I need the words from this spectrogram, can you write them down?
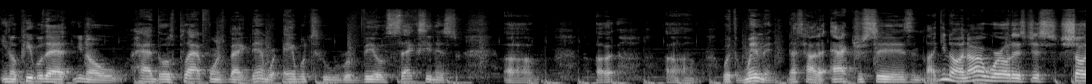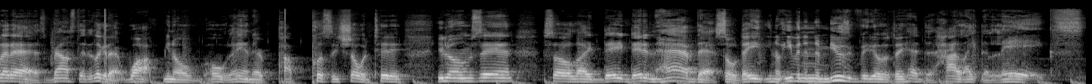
you know, people that you know had those platforms back then were able to reveal sexiness um, uh, um, with women. That's how the actresses and like you know in our world is just show that ass, bounce that. Look at that wop. You know, oh they in there pop pussy, show a titty. You know what I'm saying? So like they they didn't have that. So they you know even in the music videos they had to highlight the legs.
